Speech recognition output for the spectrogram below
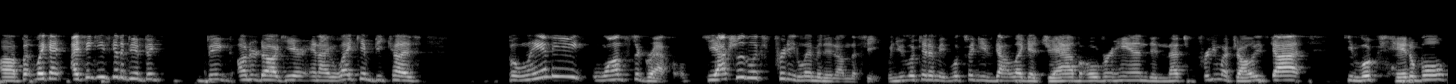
Uh, but like I, I think he's gonna be a big, big underdog here, and I like him because Bellandi wants to grapple. He actually looks pretty limited on the feet. When you look at him, it looks like he's got like a jab overhand, and that's pretty much all he's got. He looks hittable,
